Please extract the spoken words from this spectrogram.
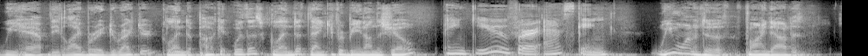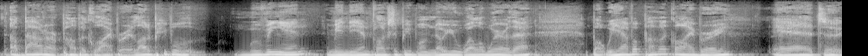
We have the library director, Glenda Puckett, with us. Glenda, thank you for being on the show. Thank you for asking. We wanted to find out about our public library. A lot of people moving in. I mean, the influx of people, I know you're well aware of that. But we have a public library. It's a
